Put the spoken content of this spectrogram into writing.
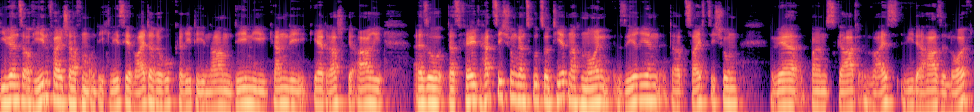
die werden es auf jeden Fall schaffen, und ich lese hier weitere hochkarätige Namen, Deni, Kandi, Gerd Raschke, Ari, also das Feld hat sich schon ganz gut sortiert nach neun Serien, da zeigt sich schon, wer beim Skat weiß, wie der Hase läuft.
